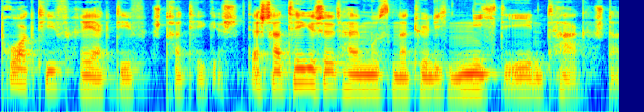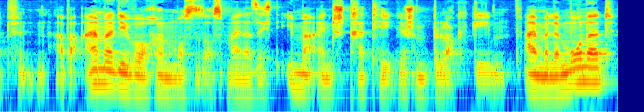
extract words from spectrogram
Proaktiv, reaktiv, strategisch. Der strategische Teil muss natürlich nicht jeden Tag stattfinden, aber einmal die Woche muss es aus meiner Sicht immer einen strategischen Block geben. Einmal im Monat,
